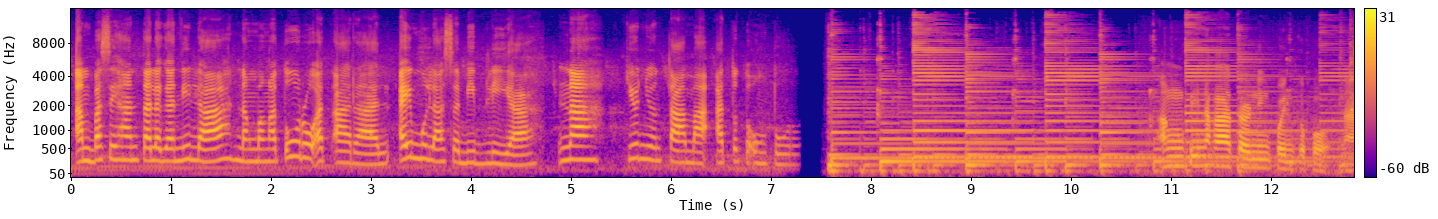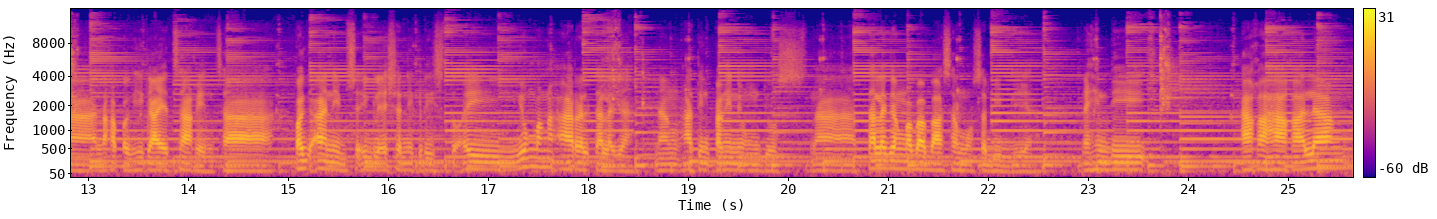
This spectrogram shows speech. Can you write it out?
ang basehan talaga nila ng mga turo at aral ay mula sa Biblia na yun yung tama at totoong turo. Ang pinaka-turning point ko po na nakapaghikayat sa akin sa pag-anib sa Iglesia ni Cristo ay yung mga aral talaga ng ating Panginoong Diyos na talagang mababasa mo sa Biblia. Na hindi haka-haka lang,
